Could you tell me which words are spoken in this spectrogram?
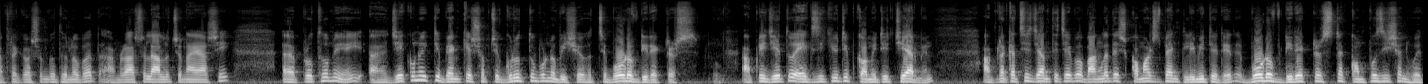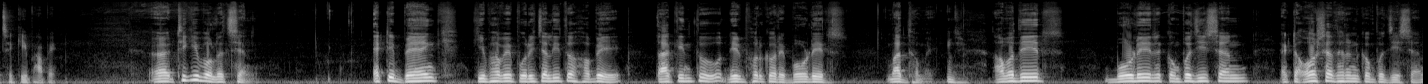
আপনাকে অসংখ্য ধন্যবাদ। আমরা আসলে আলোচনায় আসি। প্রথমেই যে কোনো একটি ব্যাংকের সবচেয়ে গুরুত্বপূর্ণ বিষয় হচ্ছে বোর্ড অফ ডিরেক্টরস। আপনি যেহেতু এক্সিকিউটিভ কমিটির চেয়ারম্যান আপনার কাছে জানতে চাইব বাংলাদেশ কমার্স ব্যাংক লিমিটেডের বোর্ড অফ ডিরেক্টরসটা কম্পোজিশন হয়েছে কীভাবে? ঠিকই বলেছেন। একটি ব্যাংক কীভাবে পরিচালিত হবে তা কিন্তু নির্ভর করে বোর্ডের মাধ্যমে। আমাদের বোর্ডের কম্পোজিশন একটা অসাধারণ কম্পোজিশন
